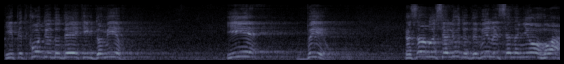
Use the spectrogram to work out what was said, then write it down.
і підходив до деяких домів і бив. Казалося, люди дивилися на нього,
